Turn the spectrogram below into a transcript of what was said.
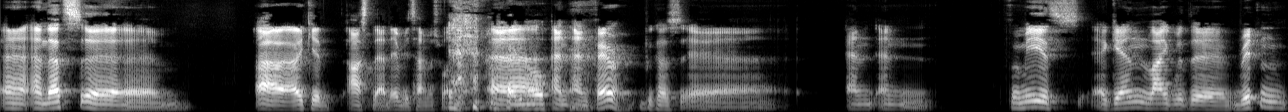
Uh, and that's, uh, I get asked that every time as well, uh, and and fair because uh, and and for me it's again like with the ridden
